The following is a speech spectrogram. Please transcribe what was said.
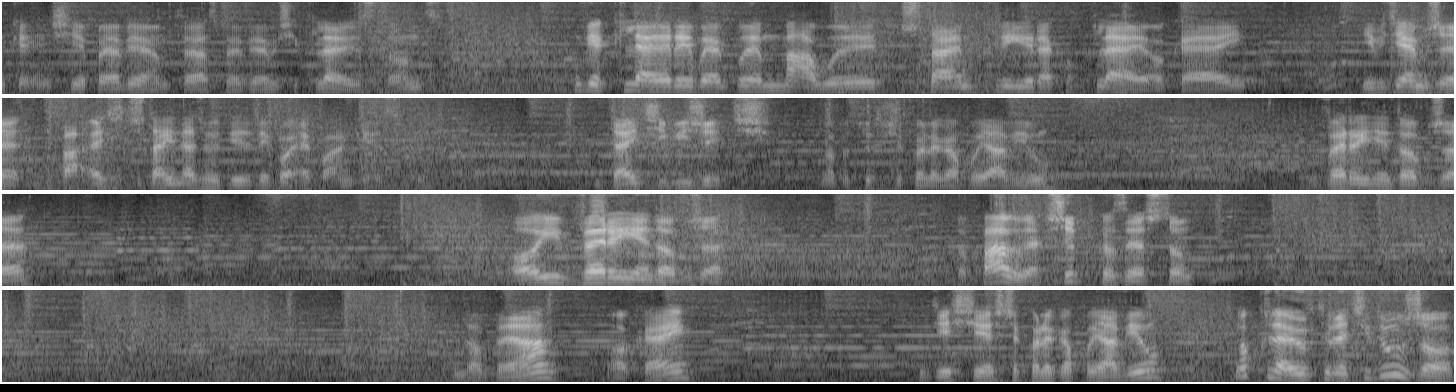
Okej, okay, się nie pojawiałem teraz, pojawiają się klery stąd. Mówię klery, bo jak byłem mały, czytałem clear jako klej, okej? Nie wiedziałem, że dwa E się czyta inaczej od jednego E po angielsku. Dajcie mi żyć. No bo tu się kolega pojawił. Very niedobrze. Oj, very niedobrze. To Paweł, jak szybko zresztą. Dobra, okej. Gdzieś się jeszcze kolega pojawił? No klejów tu leci dużo.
